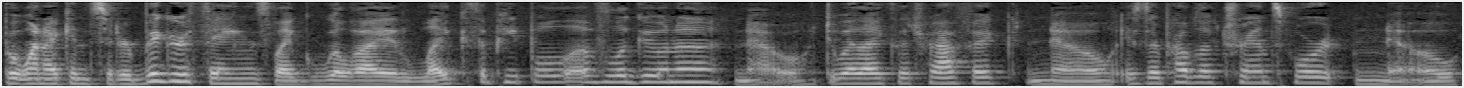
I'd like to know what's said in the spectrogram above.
But when I consider bigger things, like will I like the people of Laguna? No. Do I like the traffic? No. Is there public transport? No.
